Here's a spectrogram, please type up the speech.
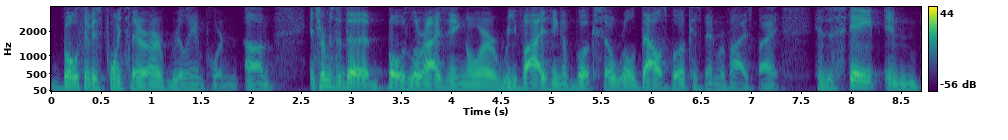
both of his points there are really important. Um, in terms of the Bowdlerizing or revising of books, so Roald Dahl's book has been revised by his estate in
